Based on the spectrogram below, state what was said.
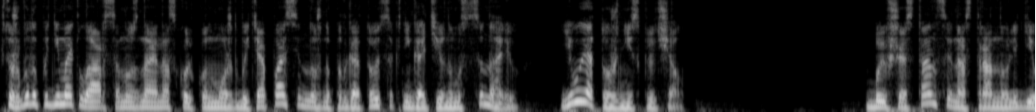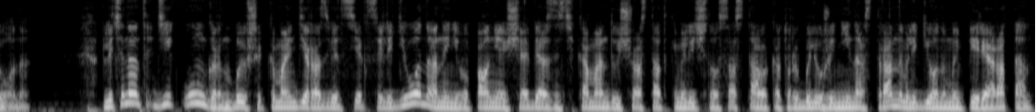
Что ж, буду поднимать Ларса, но зная, насколько он может быть опасен, нужно подготовиться к негативному сценарию. Его я тоже не исключал. Бывшая станция иностранного легиона. Лейтенант Дик Унгарн, бывший командир разведсекции легиона, а ныне выполняющий обязанности командующего остатками личного состава, которые были уже не иностранным легионом империи Аратан,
